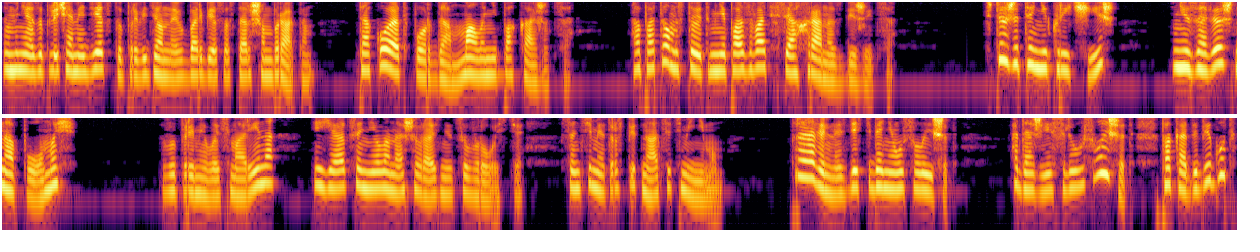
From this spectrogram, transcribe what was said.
У меня за плечами детство, проведенное в борьбе со старшим братом. Такой отпор дам, мало не покажется. А потом, стоит мне позвать, вся охрана сбежится. Что же ты не кричишь? Не зовешь на помощь? Выпрямилась Марина, и я оценила нашу разницу в росте. Сантиметров пятнадцать минимум. Правильно, здесь тебя не услышат. А даже если услышат, пока добегут,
